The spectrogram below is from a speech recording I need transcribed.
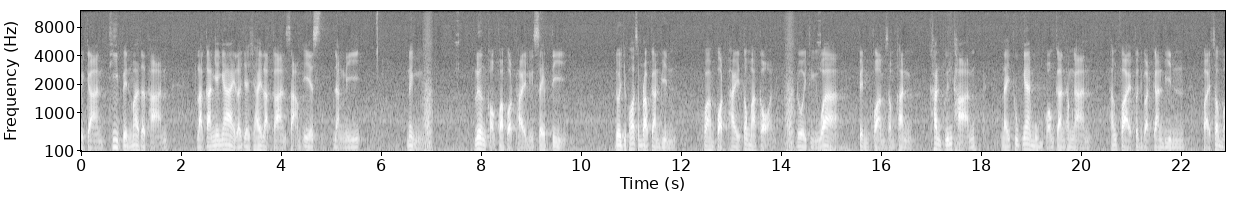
ริการที่เป็นมาตรฐาน หลักการง่าย ๆ เราจะใช้หลักการ 3S ดังนี้ 1. เรื่องของความปลอดภัยหรือ safety โดยเฉพาะสำหรับการบินความปลอดภัยต้องมาก่อน โดยถือว่าเป็นความสำคัญขั้นพื้นฐานในทุกแง่มุมของการทำงาน ทั้งฝ่ายปฏิบัติการบิน ฝ่ายซ่อมบ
